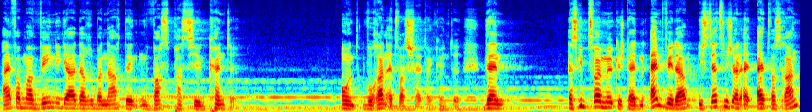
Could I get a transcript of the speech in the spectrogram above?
einfach mal weniger darüber nachdenken, was passieren könnte und woran etwas scheitern könnte. Denn es gibt zwei Möglichkeiten. Entweder ich setze mich an e-, etwas ran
